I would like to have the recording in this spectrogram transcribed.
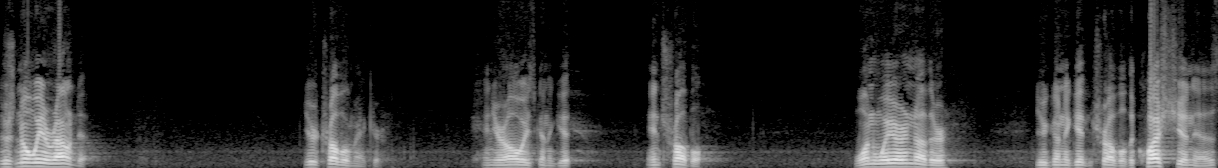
There's no way around it. You're a troublemaker. And you're always going to get in trouble. One way or another, you're going to get in trouble. The question is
